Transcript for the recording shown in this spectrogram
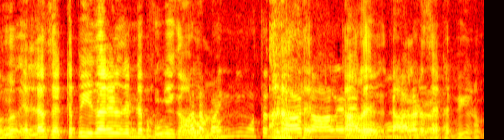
ഒന്ന് എല്ലാം സെറ്റപ്പ് ചെയ്താലേ ഇതിന്റെ ഭംഗി കാണുള്ളൂ. കാളയുടെ സെറ്റപ്പ് ചെയ്യണം.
